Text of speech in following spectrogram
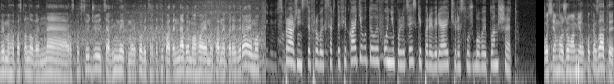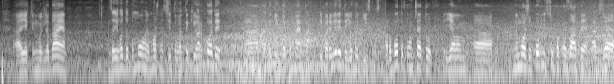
вимоги постанови не розповсюджуються. В них ми ковід-сертифікати не вимагаємо та не перевіряємо. Справжність цифрових сертифікатів у телефоні поліцейські перевіряють через службовий планшет. Ось я можу вам його показати, е, як він виглядає. За його допомогою можна зчитувати QR-коди е, на таких документах і перевірити його дійсність. Роботу планшету я вам е, не можу повністю показати, адже е,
